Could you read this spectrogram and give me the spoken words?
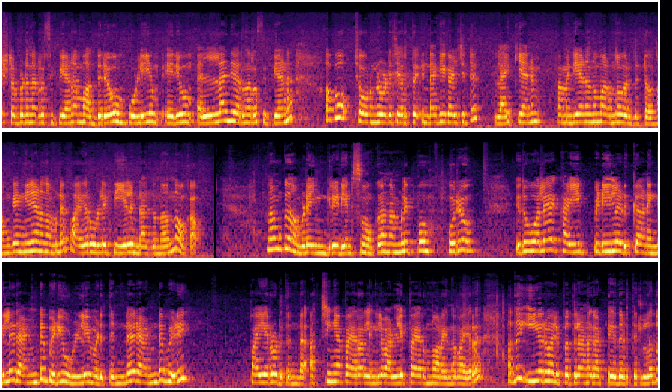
ഇഷ്ടപ്പെടുന്ന റെസിപ്പിയാണ് മധുരവും പുളിയും എരിവും എല്ലാം ചേർന്ന റെസിപ്പിയാണ് അപ്പോൾ ചോറിന്റെ കൂടെ ചേർത്ത് ഉണ്ടാക്കി കഴിച്ചിട്ട് ലൈക്ക് ചെയ്യാനും കമന്റ് ചെയ്യാനൊന്നും മറന്നു വരുത്തിട്ടോ നമുക്ക് എങ്ങനെയാണ് നമ്മുടെ പയർ ഉള്ളി തീയൽ ഉണ്ടാക്കുന്നതെന്ന് നോക്കാം. നമുക്ക് നമ്മുടെ ഇൻഗ്രീഡിയൻസ് നോക്കാം. നമ്മളിപ്പോൾ ഒരു ഇതുപോലെ കൈപ്പിടിയിൽ എടുക്കുകയാണെങ്കിൽ രണ്ട് പിടി ഉള്ളിയും എടുത്തിട്ടുണ്ട്. രണ്ട് പിടി പയറും എടുത്തിട്ടുണ്ട്. അച്ചിങ്ങ പയർ അല്ലെങ്കിൽ വള്ളിപ്പയർ എന്ന് പറയുന്ന പയർ. അത് ഈ ഒരു വലിപ്പത്തിലാണ് കട്ട് ചെയ്തെടുത്തിട്ടുള്ളത്.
